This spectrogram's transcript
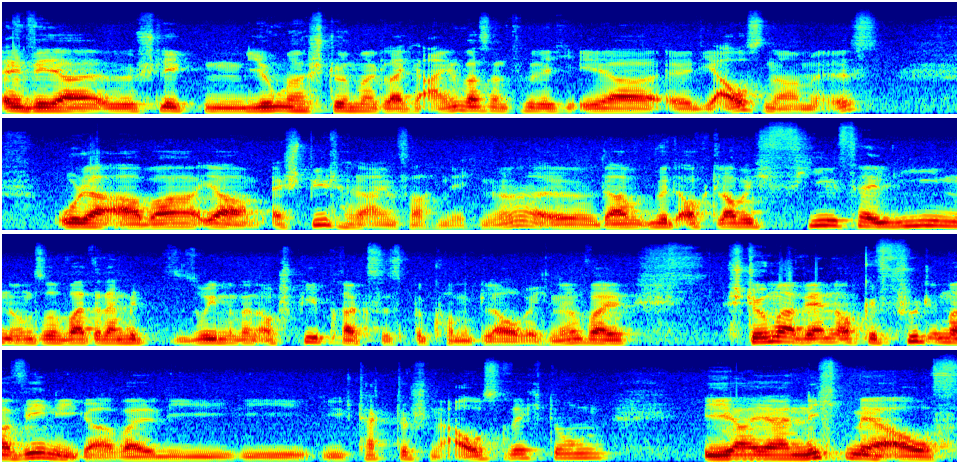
entweder äh, schlägt ein junger Stürmer gleich ein, was natürlich eher äh, die Ausnahme ist, oder aber, ja, er spielt halt einfach nicht. Ne? Äh, da wird auch, glaube ich, viel verliehen und so weiter, damit so jemand dann auch Spielpraxis bekommt, glaube ich. Ne? Weil Stürmer werden auch gefühlt immer weniger, weil die, die, die taktischen Ausrichtungen eher ja nicht mehr auf,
